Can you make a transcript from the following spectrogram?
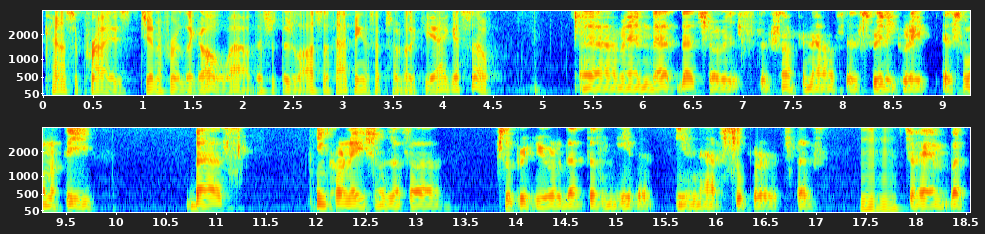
kind of surprised. Jennifer was like, "Oh wow, there's there's a lot of stuff happening this episode." I'm like, yeah, I guess so. Yeah, man, that that show is it's something else. It's really great. It's one of the best incarnations of a superhero that doesn't even even have super stuff mm-hmm. to him, but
